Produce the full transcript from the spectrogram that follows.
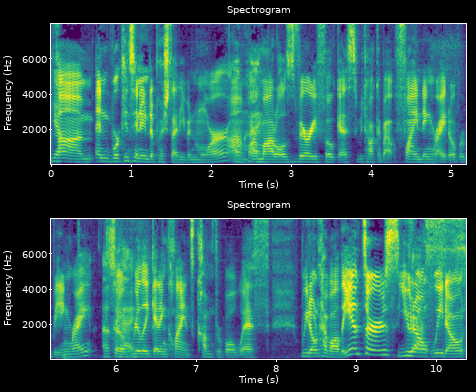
Yeah. Um, and we're continuing to push that even more. Um, Okay. Our model is very focused. We talk about finding right over being right. So really getting clients comfortable with we don't have all the answers. You Yes. don't. We don't.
